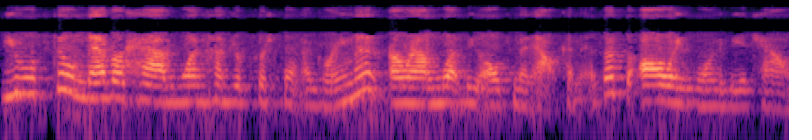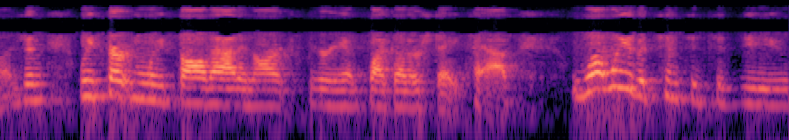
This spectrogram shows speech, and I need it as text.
you will still never have 100% agreement around what the ultimate outcome is. That's always going to be a challenge, and we certainly saw that in our experience like other states have. What we have attempted to do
